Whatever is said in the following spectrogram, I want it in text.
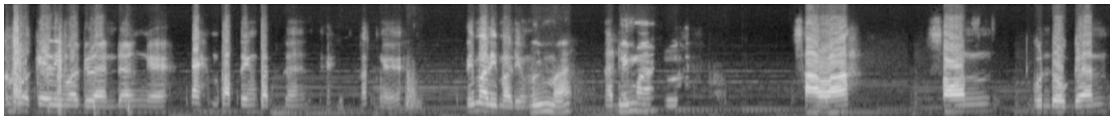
Gue pakai lima gelandang ya. Eh empat deh empat kan. Eh empat nggak ya? Lima lima lima. 5. Ada Lima. Salah, Son, Gundogan,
